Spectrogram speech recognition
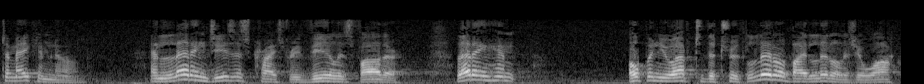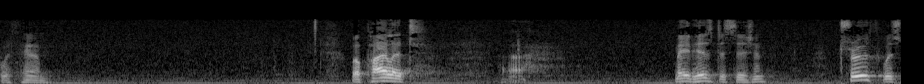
to make him known. And letting Jesus Christ reveal his Father. Letting him open you up to the truth little by little as you walk with him. Well, Pilate uh, made his decision. Truth was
